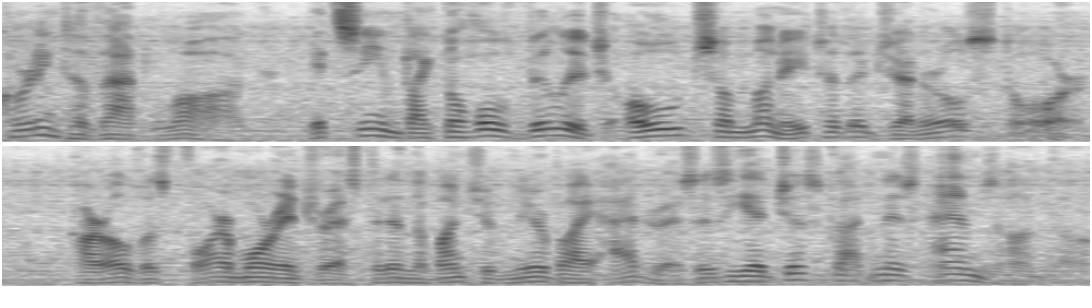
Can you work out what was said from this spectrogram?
According to that log, it seemed like the whole village owed some money to the general store. Carl was far more interested in the bunch of nearby addresses he had just gotten his hands on, though.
